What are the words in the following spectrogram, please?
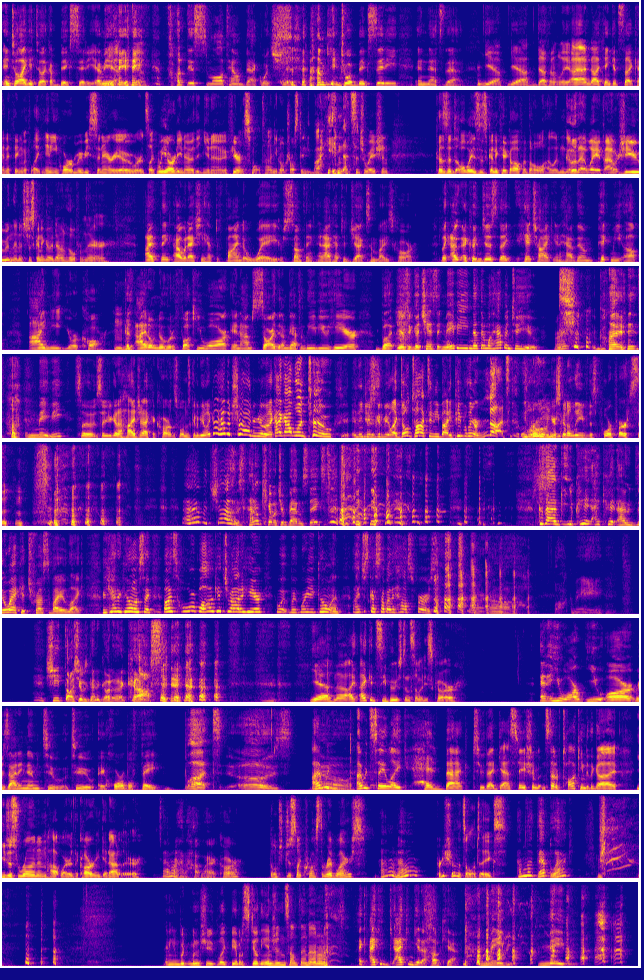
until I get to like a big city. I mean, Yeah, yeah. fuck this small town backwoods shit. I'm getting to a big city, and that's that. Yeah, yeah, definitely. I, and I think it's that kind of thing with like any horror movie scenario where it's like we already know that you know if you're in a small town you don't trust anybody in that situation because it always is going to kick off with the whole I wouldn't go that way if I was you, and then it's just going to go downhill from there. I think I would actually have to find a way or something, and I'd have to jack somebody's car. Like I, I couldn't just like hitchhike and have them pick me up. I need your car mm-hmm. because I don't know who the fuck you are, and I'm sorry that I'm gonna have to leave you here. But there's a good chance that maybe nothing will happen to you, right? but maybe. So, so you're gonna hijack a car. This woman's gonna be like, "I have a child." You're gonna be like, "I got one too," and then you're just gonna be like, "Don't talk to anybody. People here are nuts." Boom, you're just gonna leave this poor person. I have a child. I don't care about your bad mistakes. Because I, you can't, I could, I no way I could trust somebody like you gotta go. It's like, oh, it's horrible. I'll get you out of here. Wait, wait, where are you going? I just got stopped by the house first. Oh, fuck me. She thought she was gonna go to the cops. yeah, no, I, I could see boosting somebody's car. and you are, you are resigning them to to a horrible fate. But oh, it's- I would. I would say like head back to that gas station, but instead of talking to the guy, you just run and hotwire the car and get out of there. I don't know how to hotwire a car. Don't you just like cross the red wires? I don't know. Pretty sure that's all it takes. I'm not that black. I mean, wouldn't wouldn't you like be able to steal the engine? Something? I don't know. I, I can I can get a hubcap, maybe, maybe.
